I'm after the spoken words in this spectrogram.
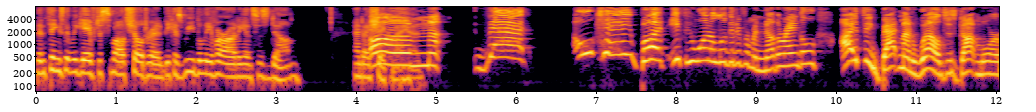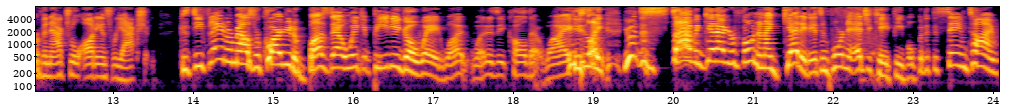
than things that we gave to small children because we believe our audience is dumb. And I shake my head. um, that okay, but if you want to look at it from another angle, I think Batmanuel just got more of an actual audience reaction. Because Die Fledermaus required you to bust out Wikipedia and go, wait, what? What is he called that? Why? He's like, you have to stop and get out your phone. And I get it. It's important to educate people. But at the same time,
